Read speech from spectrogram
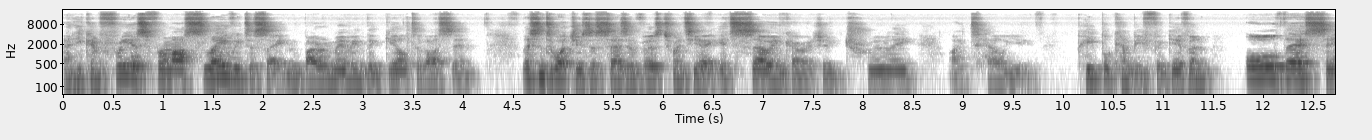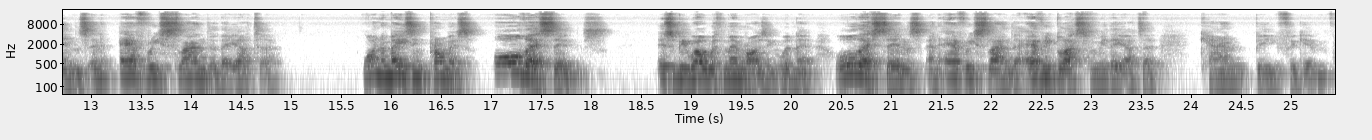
and he can free us from our slavery to Satan by removing the guilt of our sin. Listen to what Jesus says in verse 28. It's so encouraging. Truly, I tell you, people can be forgiven all their sins and every slander they utter. What an amazing promise. All their sins. This would be well worth memorizing, wouldn't it? All their sins and every slander, every blasphemy they utter can be forgiven.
